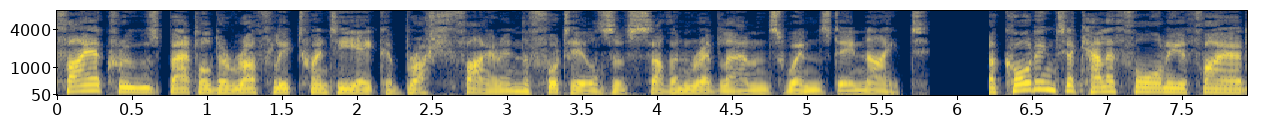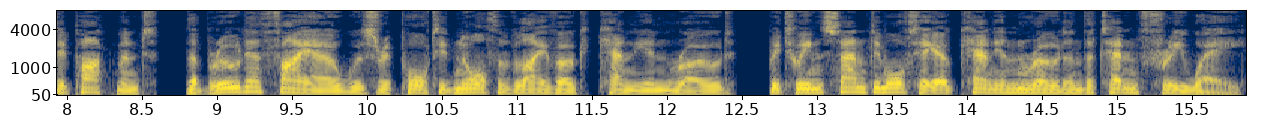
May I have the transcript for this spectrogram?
Fire crews battled a roughly 20-acre brush fire in the foothills of southern Redlands Wednesday night. According to California Fire Department, the Bruder fire was reported north of Live Oak Canyon Road, between San Timoteo Canyon Road and the 10 freeway.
